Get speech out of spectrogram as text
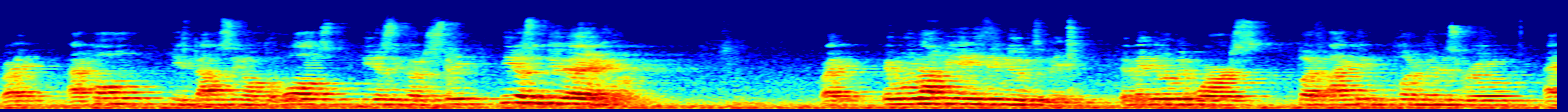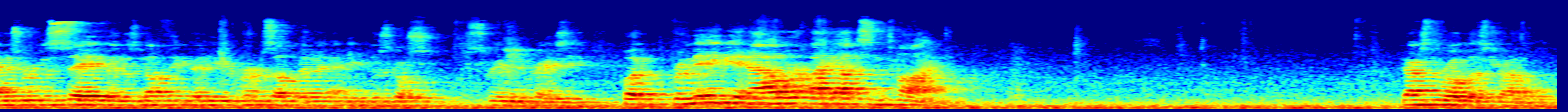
Right? At home, he's bouncing off the walls. He doesn't go to sleep. He doesn't do that anymore. Right? It will not be anything new to me. It may be a little bit worse, but I can put him in his room, and his room is safe, and there's nothing that he can hurt himself in it, and he can just go screaming crazy. But for maybe an hour, I got some time. That's the road less traveled.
